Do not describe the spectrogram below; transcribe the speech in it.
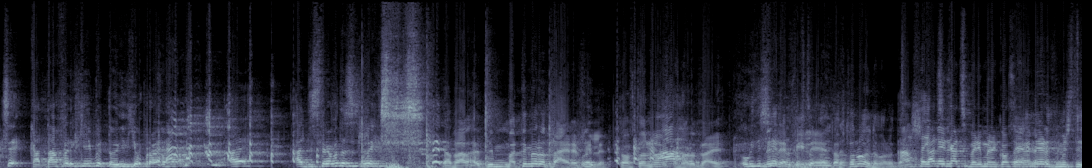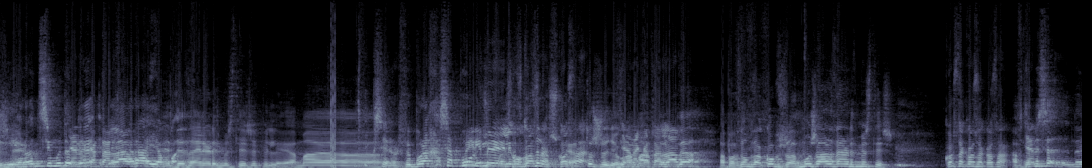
Ξέ, κατάφερε και είπε το ίδιο πράγμα. Αντιστρέφοντας τις λέξεις. Κατάλα- τι- Μα τι με ρωτάει, ρε φίλε; το αυτονόητο με ρωτάει. όχι, δεν ναι, ξέρω ρε το φίλε, αυτονόητο. το αυτονόητο με ρωτάει. Αν θα Κάτσε, είναι- κάτσε, περίμενε Κώστα. Θα για είναι να- ρυθμιστής. Η ερώτηση μου ήταν. Για να μια καταλάβω. χαρά, η Ναι, απα- δεν θα είναι ρυθμιστής, ρε φίλε. Άμα... Δεν ξέρω, ρε, μπορεί να χάσει από όλους Περίμενε τους, λίγο, αυτό θέλω να Κώστα, σου πω. Κώστα. Αυτό σου λέω. για εγώ. να Άμα αυτό καταλάβω. δεν- Από αυτόν που θα κόψει βαθμούς, άρα θα είναι ρυθμιστής. Κώστα, Κώστα, Κώστα. Αυτό για, είναι σαν- ναι.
